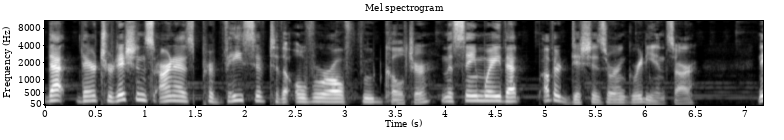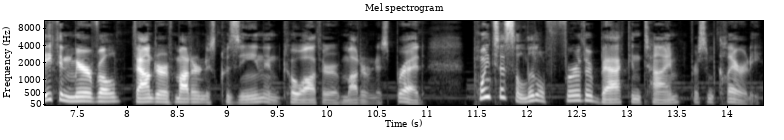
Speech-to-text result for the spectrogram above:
that their traditions aren't as pervasive to the overall food culture in the same way that other dishes or ingredients are. Nathan Myhrvold, founder of Modernist Cuisine and co author of Modernist Bread, points us a little further back in time for some clarity.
